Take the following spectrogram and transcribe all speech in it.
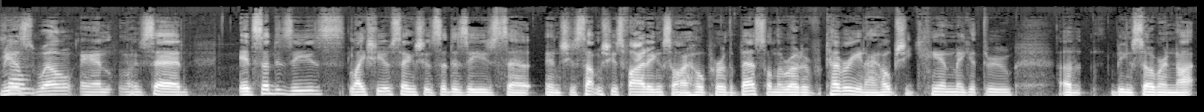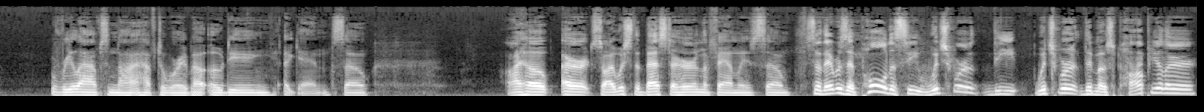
Me So- as well. And like I said, it's a disease. Like she was saying, she's a disease, that, and she's something she's fighting. So I hope her the best on the road of recovery, and I hope she can make it through uh, being sober and not relapse and not have to worry about ODing again. So I hope, or so I wish the best to her and the family. So, so there was a poll to see which were the which were the most popular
